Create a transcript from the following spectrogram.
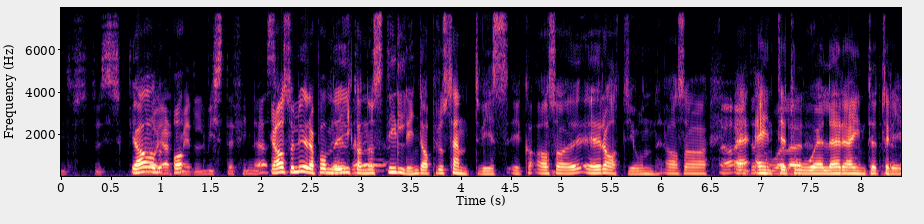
fantastisk Ja, og- hjelpemiddel, hvis det finnes. ja, så lurer jeg på om det Det- gikk an å stille inn da prosentvis, altså eh, ratioen. Altså Ja, 1 til 2 eller 1 til 3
